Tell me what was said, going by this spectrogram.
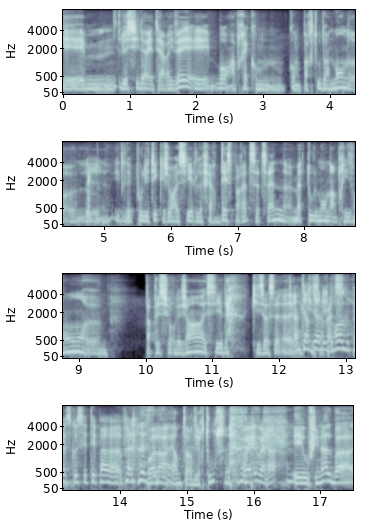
Et hum, le sida était arrivé, et bon, après, comme, partout dans le monde, les, les politiques ont essayé de le faire disparaître, cette scène, mettre tout le monde en prison, euh, taper sur les gens, essayer de, qu'ils euh, interdire les drogues parce que c'était pas voilà, interdire tous. Ouais, voilà. Et au final, bah,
